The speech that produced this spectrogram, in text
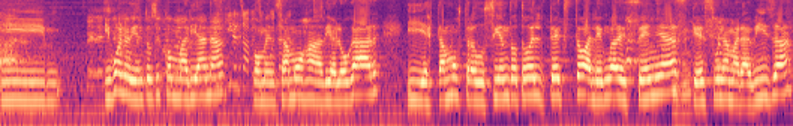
Y, bueno, y entonces con Mariana comenzamos a dialogar y estamos traduciendo todo el texto a lengua de señas, que es una maravilla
